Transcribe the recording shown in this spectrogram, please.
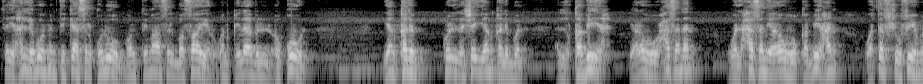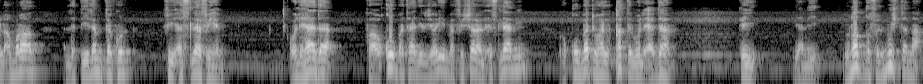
سيحل بهم انتكاس القلوب وانطماس البصائر وانقلاب العقول. ينقلب كل شيء ينقلب. القبيح يروه حسنا والحسن يروه قبيحا وتفشو فيهم الأمراض التي لم تكن في أسلافهم. ولهذا فعقوبة هذه الجريمة في الشرع الإسلامي عقوبتها القتل والإعدام. كي يعني ينظف المجتمع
